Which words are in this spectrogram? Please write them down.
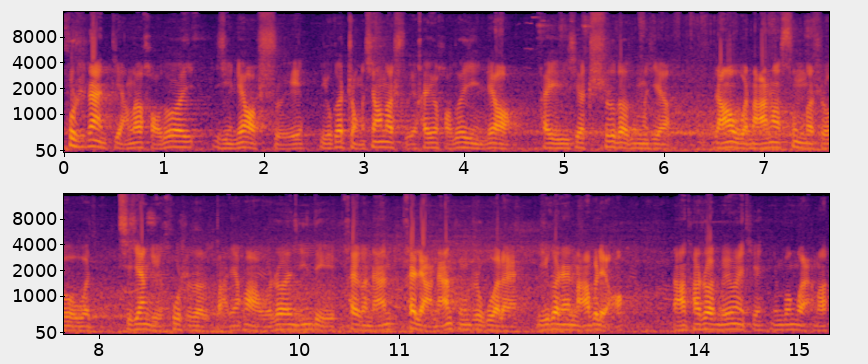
护士站点了好多饮料、水，有个整箱的水，还有好多饮料，还有一些吃的东西。然后我拿上送的时候，我提前给护士打电话，我说您得派个男派俩男同志过来，一个人拿不了。然后他说没问题，您甭管了。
